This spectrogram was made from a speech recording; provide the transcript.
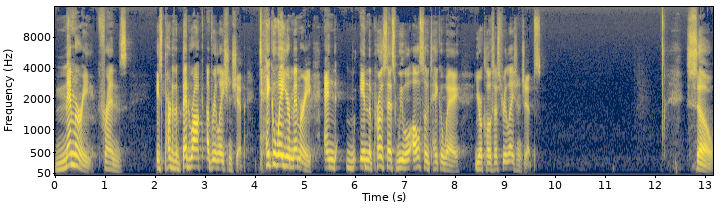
Memory, friends, is part of the bedrock of relationship. Take away your memory, and in the process, we will also take away your closest relationships. So,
